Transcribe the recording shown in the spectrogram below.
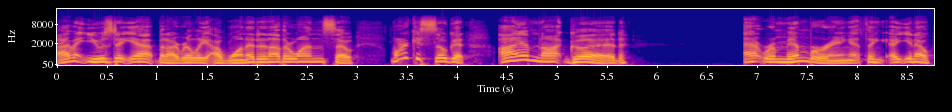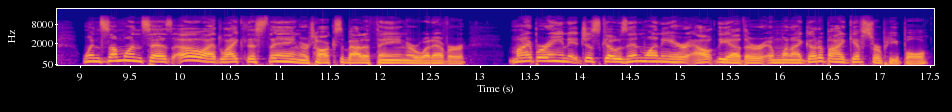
I haven't used it yet, but I really I wanted another one. So Mark is so good. I am not good at remembering. I think uh, you know when someone says, "Oh, I'd like this thing," or talks about a thing or whatever. My brain it just goes in one ear, out the other, and when I go to buy gifts for people,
